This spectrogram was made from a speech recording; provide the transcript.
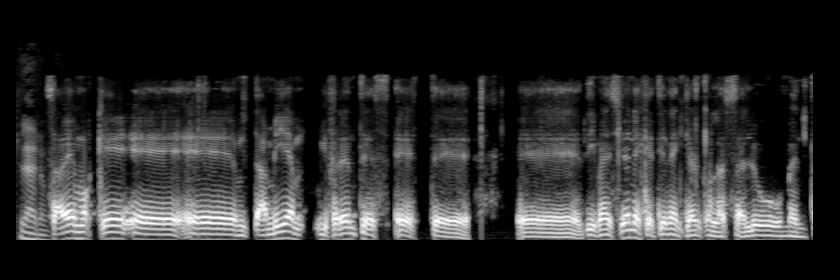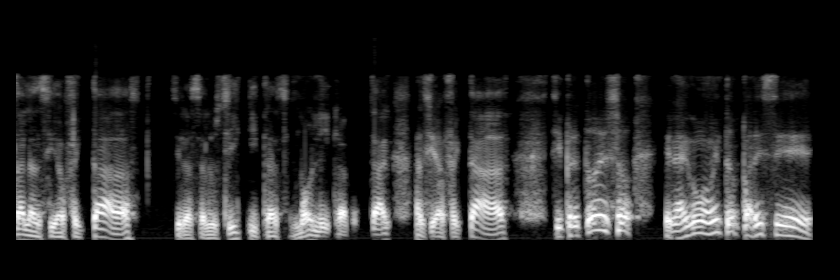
Claro. Sabemos que eh, eh, también diferentes este, eh, dimensiones que tienen que ver con la salud mental han sido afectadas, si la salud psíquica, simbólica, mental, han sido afectadas. Sí, pero todo eso en algún momento parece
